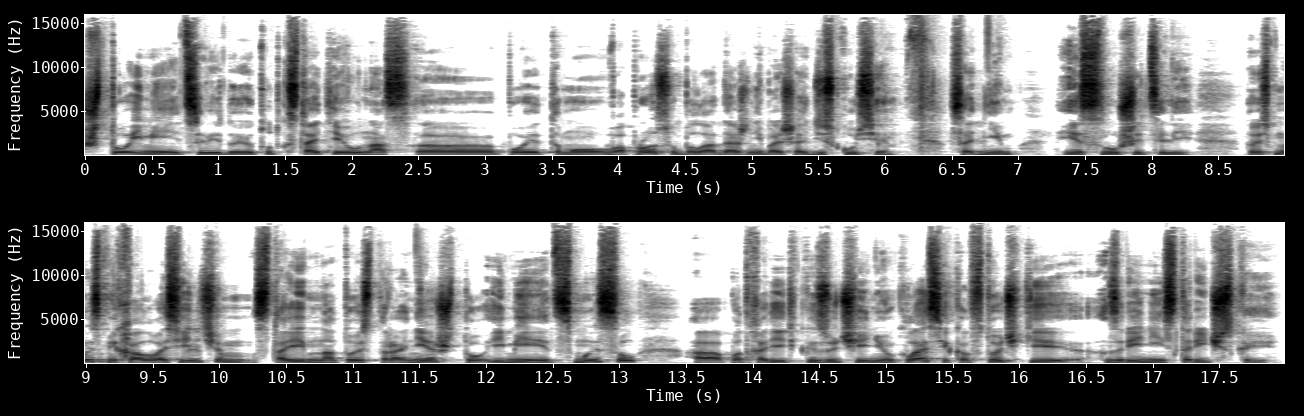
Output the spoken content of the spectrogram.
Что имеется в виду? И вот тут, кстати, у нас э, по этому вопросу была даже небольшая дискуссия с одним из слушателей. То есть мы с Михаилом Васильевичем стоим на той стороне, что имеет смысл э, подходить к изучению классиков с точки зрения исторической.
